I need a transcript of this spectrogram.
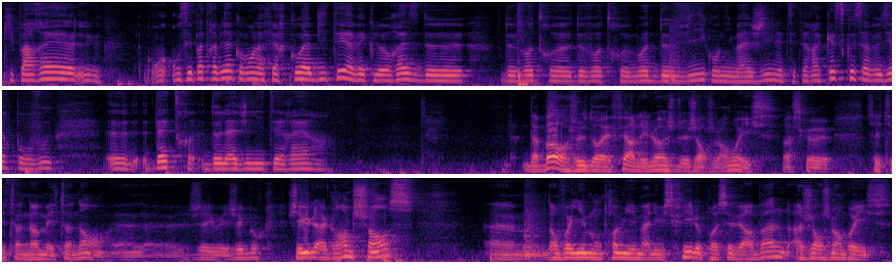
qui paraît... On ne sait pas très bien comment la faire cohabiter avec le reste de, de, votre, de votre mode de vie qu'on imagine, etc. Qu'est-ce que ça veut dire pour vous d'être de la vie littéraire? D'abord, je devrais faire l'éloge de Georges Lambris, parce que c'était un homme étonnant. Euh, j'ai eu la grande chance euh, d'envoyer mon premier manuscrit, le procès verbal, à Georges Lambris,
